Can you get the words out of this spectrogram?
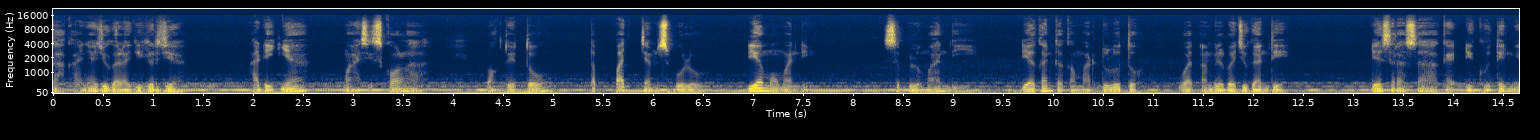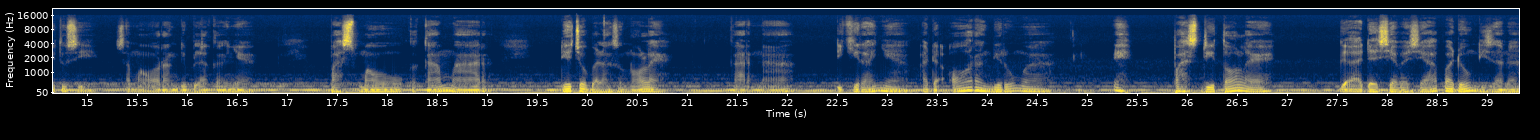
Kakaknya juga lagi kerja. Adiknya masih sekolah. Waktu itu tepat jam 10 dia mau mandi. Sebelum mandi, dia kan ke kamar dulu tuh buat ambil baju ganti. Dia serasa kayak diikutin gitu sih sama orang di belakangnya. Pas mau ke kamar, dia coba langsung noleh karena dikiranya ada orang di rumah. Eh, pas ditoleh, gak ada siapa-siapa dong di sana.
